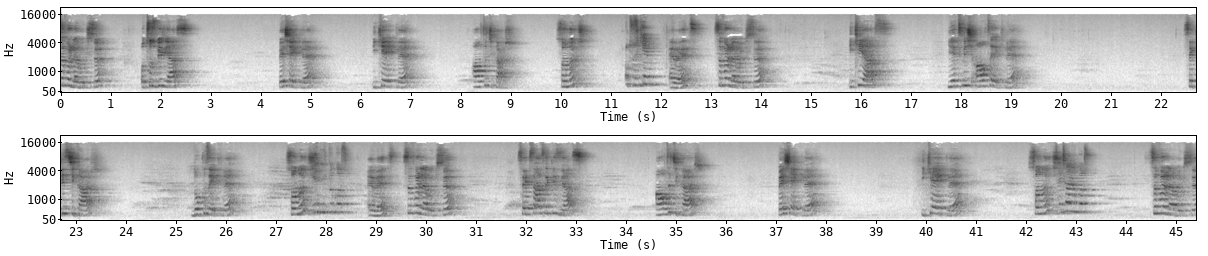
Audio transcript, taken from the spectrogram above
Sıfır laboküsü. 31 yaz. 5 ekle. 2 ekle. 6 çıkar. Sonuç? 32. Evet. Sıfır laboküsü. 2 yaz. 76 ekle. 8 çıkar. 9 ekle. Sonuç? 79. Evet. Laboküsü. 88 yaz. 6 çıkar. 5 ekle. 2 ekle. Sonuç? 89. Sıfır laboküsü.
